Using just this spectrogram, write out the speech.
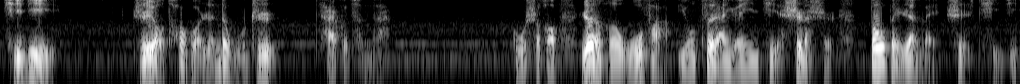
奇迹只有透过人的无知才会存在。古时候，任何无法用自然原因解释的事，都被认为是奇迹。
